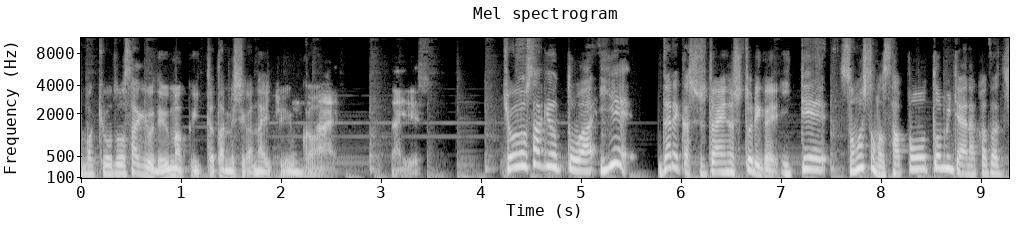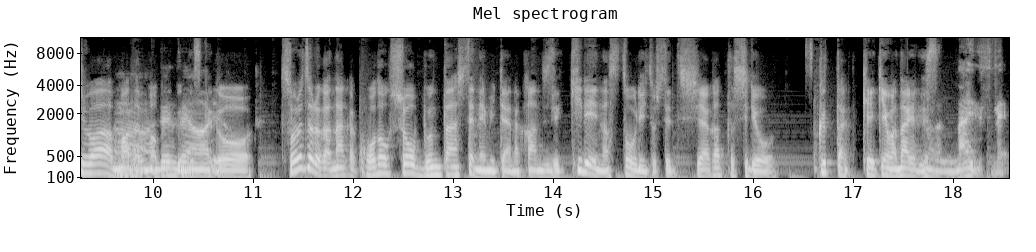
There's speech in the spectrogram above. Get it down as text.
んま共同作業でうまくいった試しがないというか、ない。ないです。共同作業とはいえ、誰か主体の一人がいて、その人のサポートみたいな形はまだうまくいくんですけど、それぞれがなんかこの章を分担してねみたいな感じで、綺麗なストーリーとして仕上がった資料を作った経験はないです。うんないですね。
